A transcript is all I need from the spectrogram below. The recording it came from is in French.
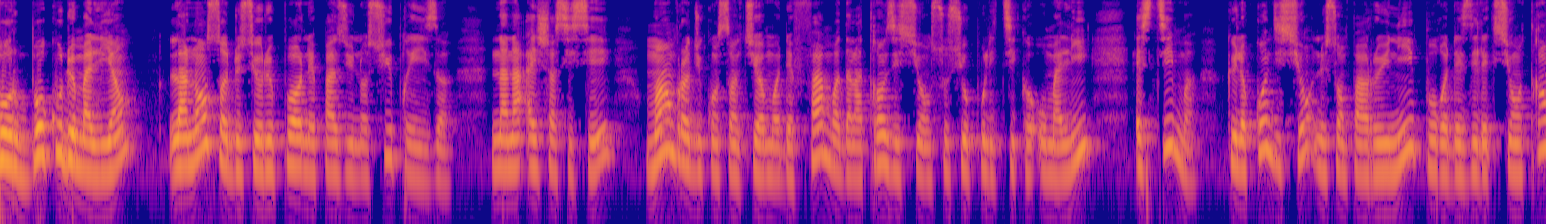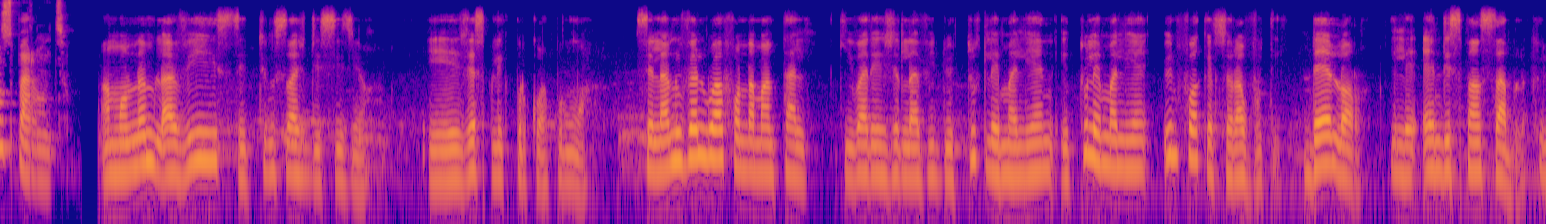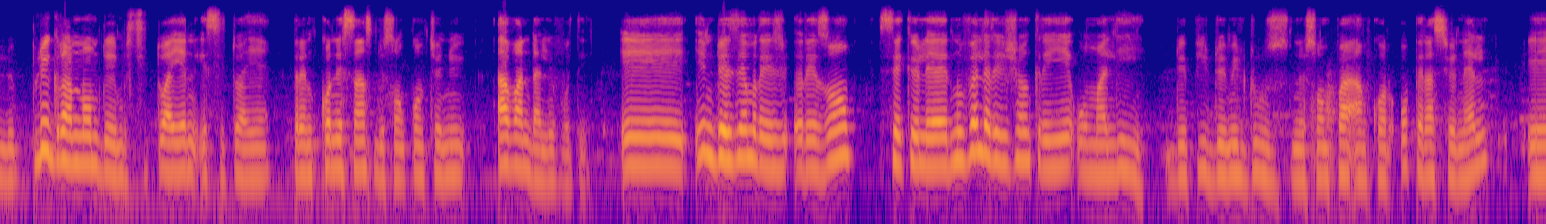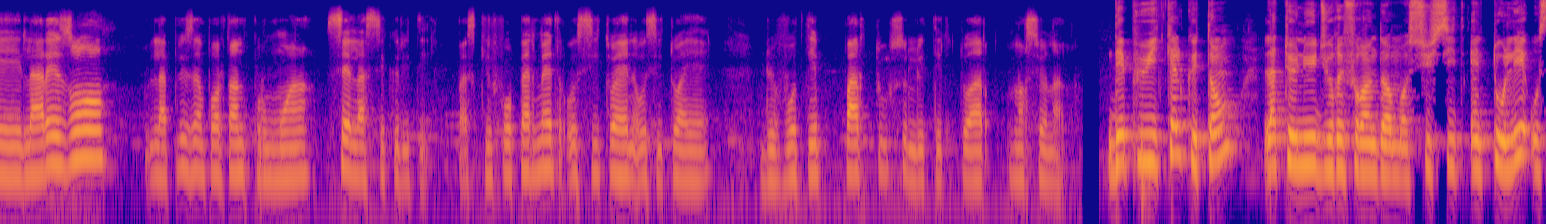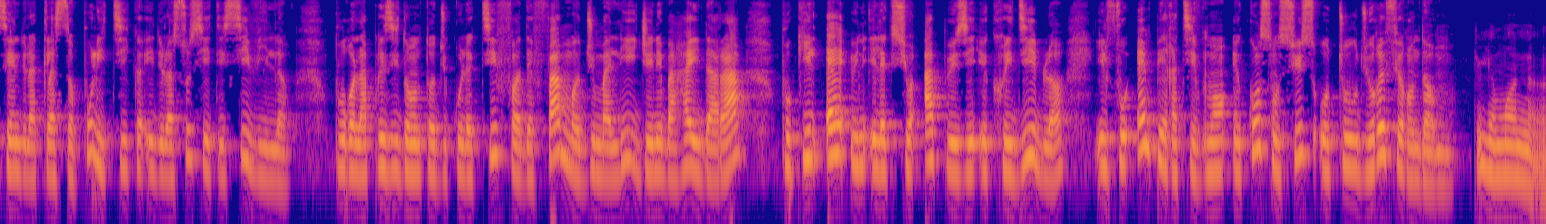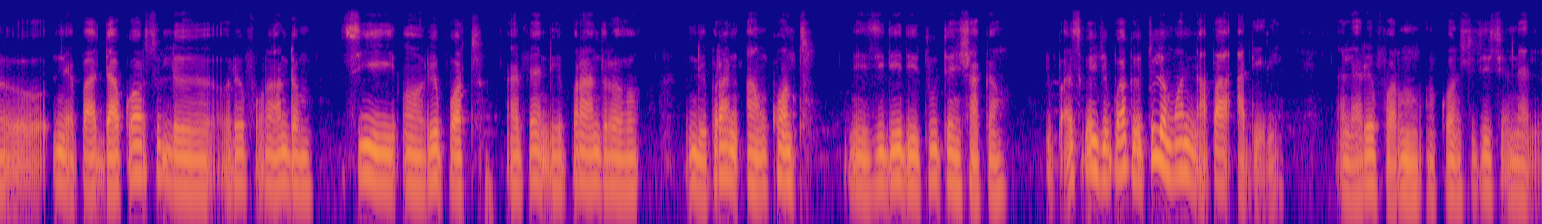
Pour beaucoup de Maliens, l'annonce de ce report n'est pas une surprise. Nana Aïcha Sissé, membre du consortium des femmes dans la transition sociopolitique au Mali, estime que les conditions ne sont pas réunies pour des élections transparentes. À mon humble avis, c'est une sage décision. Et j'explique pourquoi pour moi. C'est la nouvelle loi fondamentale qui va régir la vie de toutes les Maliennes et tous les Maliens une fois qu'elle sera votée. Dès lors, il est indispensable que le plus grand nombre de citoyennes et citoyens prennent connaissance de son contenu avant d'aller voter. Et une deuxième raison, c'est que les nouvelles régions créées au Mali depuis 2012 ne sont pas encore opérationnelles. Et la raison la plus importante pour moi, c'est la sécurité. Parce qu'il faut permettre aux citoyennes et aux citoyens de voter partout sur le territoire national. Depuis quelque temps, la tenue du référendum suscite un tollé au sein de la classe politique et de la société civile. Pour la présidente du collectif des femmes du Mali, Djeneba Haïdara, pour qu'il ait une élection apaisée et crédible, il faut impérativement un consensus autour du référendum. Tout le monde euh, n'est pas d'accord sur le référendum. Si on reporte afin de prendre, de prendre en compte les idées de tout un chacun. Parce que je vois que tout le monde n'a pas adhéré à la réforme constitutionnelle.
